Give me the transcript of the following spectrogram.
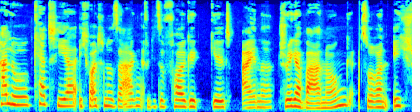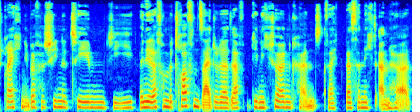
Hallo, Cat hier. Ich wollte nur sagen, für diese Folge gilt eine Triggerwarnung. Zora und ich sprechen über verschiedene Themen, die, wenn ihr davon betroffen seid oder die nicht hören könnt, vielleicht besser nicht anhört.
